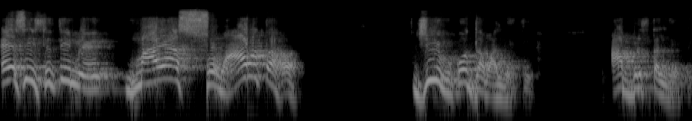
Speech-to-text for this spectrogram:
ऐसी स्थिति में माया स्वभावतः जीव को दबा लेती है आवृत कर लेती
